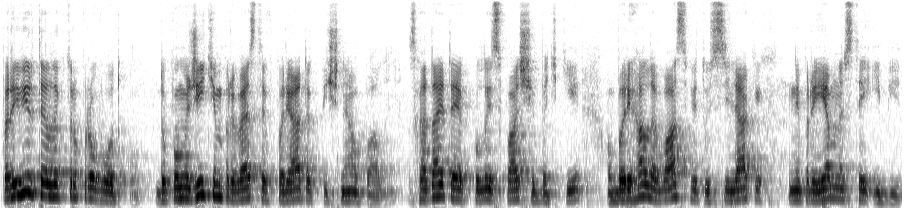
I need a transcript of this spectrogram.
Перевірте електропроводку, допоможіть їм привести в порядок пічне опалення. Згадайте, як колись ваші батьки оберігали вас від усіляких неприємностей і бід.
